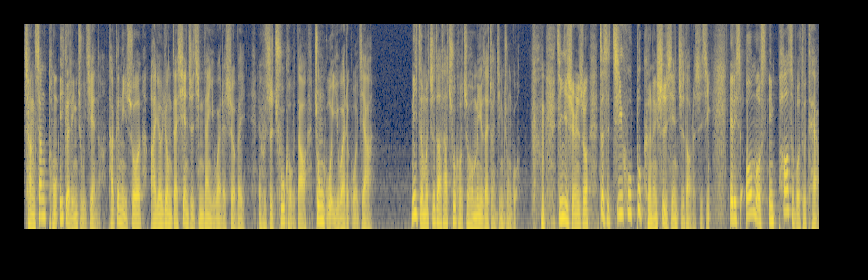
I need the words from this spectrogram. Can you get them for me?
厂商同一个零组件啊，他跟你说啊，要用在限制清单以外的设备，或是出口到中国以外的国家，你怎么知道他出口之后没有再转进中国？经济学人说，这是几乎不可能事先知道的事情。It is almost impossible to tell。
